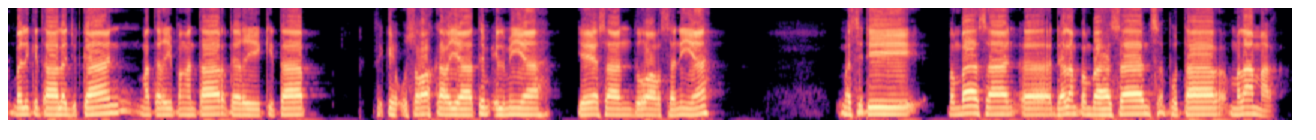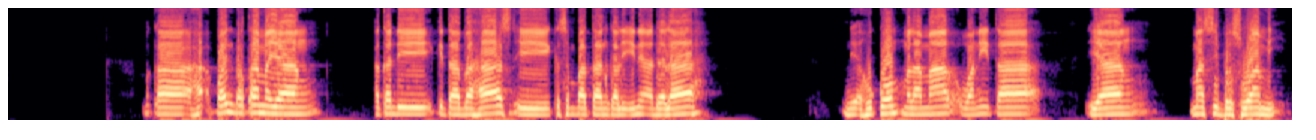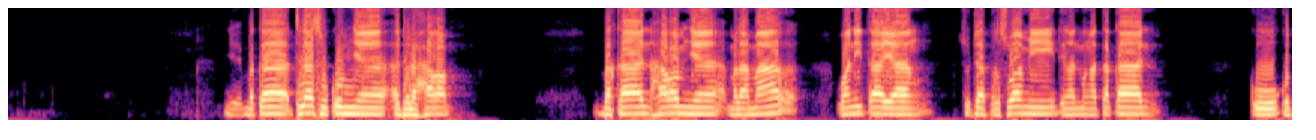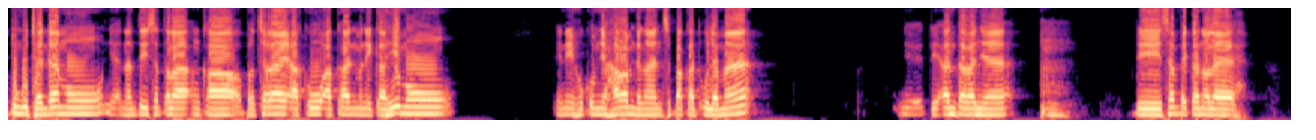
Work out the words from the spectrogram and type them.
kembali kita lanjutkan materi pengantar dari kitab fikih usrah karya tim ilmiah Yayasan Durar Saniyah masih di pembahasan uh, dalam pembahasan seputar melamar. Maka poin pertama yang akan di, kita bahas di kesempatan kali ini adalah ini hukum melamar wanita yang masih bersuami. Ya, maka jelas hukumnya adalah haram bahkan haramnya melamar wanita yang sudah bersuami dengan mengatakan ku, ku tunggu jandamu ya, nanti setelah engkau bercerai aku akan menikahimu. Ini hukumnya haram dengan sepakat ulama. Ya, di antaranya disampaikan oleh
